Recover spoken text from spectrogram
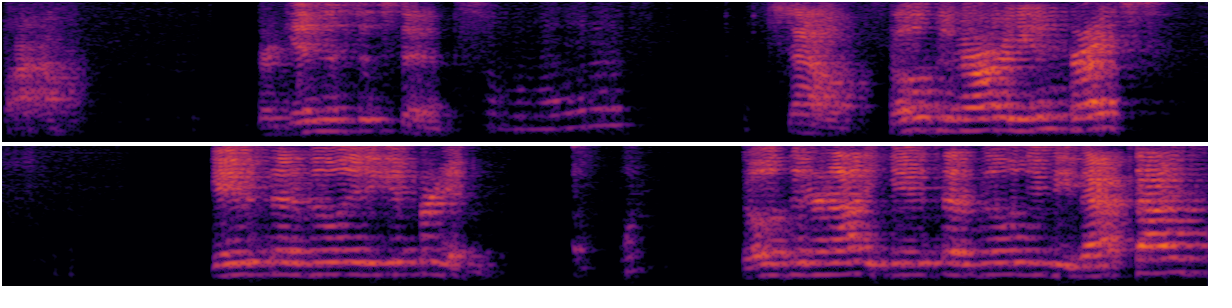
Wow. Forgiveness of sins. Now, those that are already in Christ gave us that ability to get forgiven. Those that are not, he gave us that ability to be baptized.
